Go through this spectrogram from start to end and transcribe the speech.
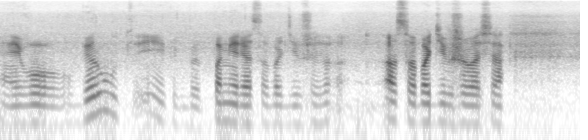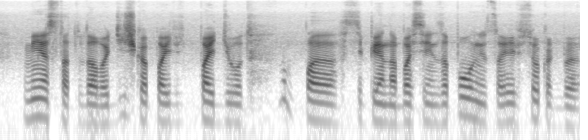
э, его уберут и как бы по мере освободившего, освободившегося места туда водичка пойдет. Ну, постепенно бассейн заполнится и все как бы,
